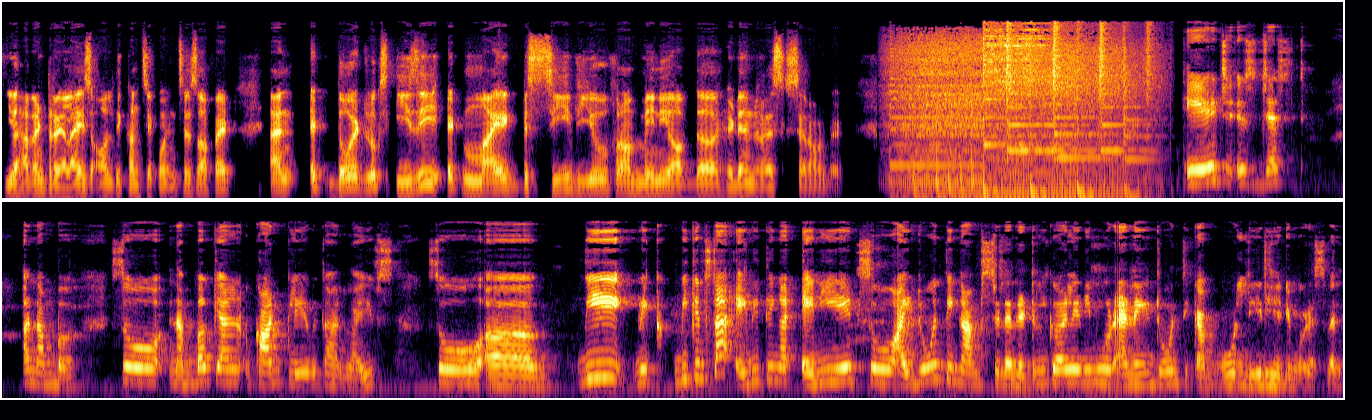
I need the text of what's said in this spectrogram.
You haven't realized all the consequences of it. And it though it looks easy it might deceive you from many of the hidden risks around it. Age is just a number. So number can can't play with our lives. So uh, we, we we can start anything at any age. So i don't think i'm still a little girl anymore and i don't think i'm old lady anymore as well.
